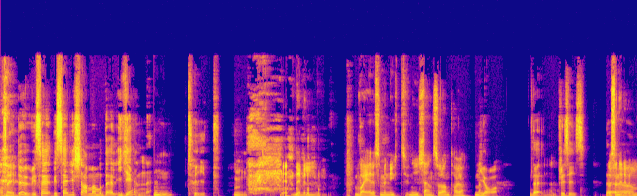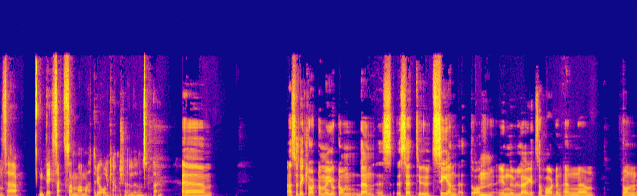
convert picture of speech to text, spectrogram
och säger du, vi, säl- vi säljer samma modell igen. Mm. Typ. Mm. Det, det är väl, vad är det som är nytt? Ny sensor antar jag. Men Ja, det, precis. Det, och sen är det ehm, väl så här, inte exakt samma material kanske. Eller något sånt där. ehm, alltså det är klart, de har gjort om den sett till utseendet då. Mm. I nuläget så har den en ehm, från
